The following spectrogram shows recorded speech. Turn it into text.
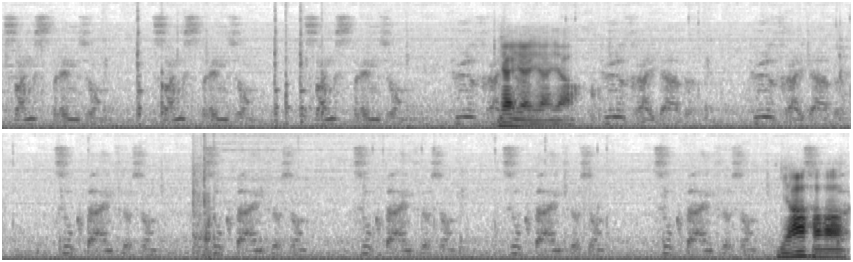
Zwangsbremsung, Zwangsbremsung, Zwangsbremsung, ja, ja, ja, ja. Höhefreigabe, Höhefreigabe, Zugbeeinflussung, Zugbeeinflussung, Zugbeeinflussung, Zugbeeinflussung, Zugbeeinflussung. Ja, haha.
